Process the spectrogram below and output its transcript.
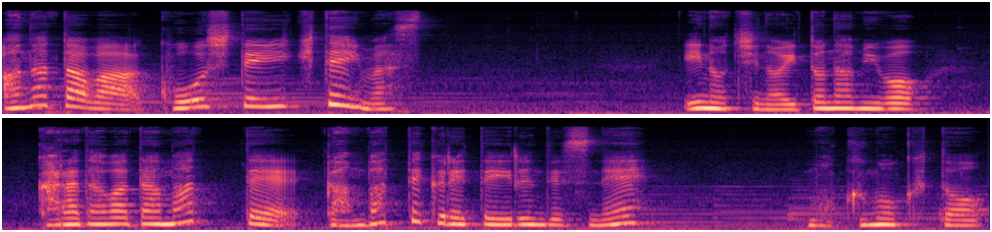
あなたはこうして生きています。命の営みを体は黙って頑張ってくれているんですね。黙々と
